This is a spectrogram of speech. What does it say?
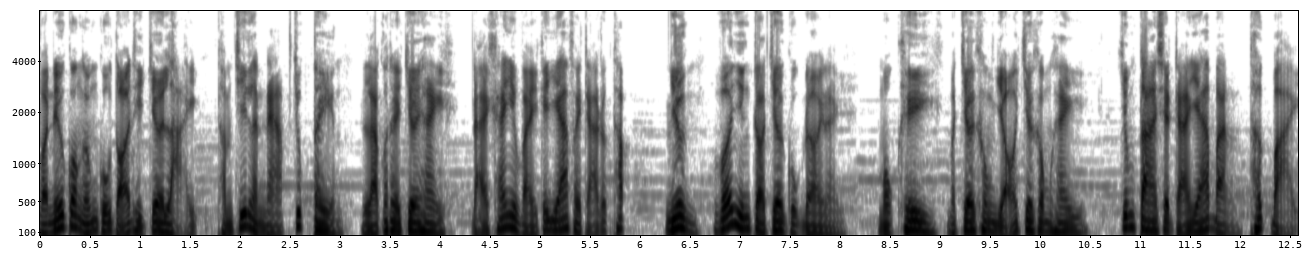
và nếu có ngưỡng củ tỏi thì chơi lại, thậm chí là nạp chút tiền là có thể chơi hay. Đại khái như vậy, cái giá phải trả rất thấp. Nhưng với những trò chơi cuộc đời này, một khi mà chơi không giỏi, chơi không hay, chúng ta sẽ trả giá bằng thất bại,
